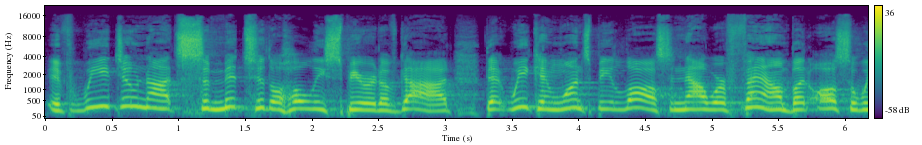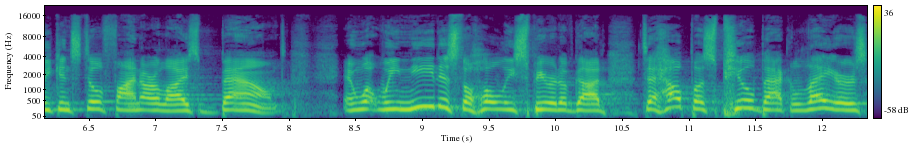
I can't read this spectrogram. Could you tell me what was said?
if we do not submit to the Holy Spirit of God, that we can once be lost and now we're found, but also we can still find our lives bound. And what we need is the Holy Spirit of God to help us peel back layers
